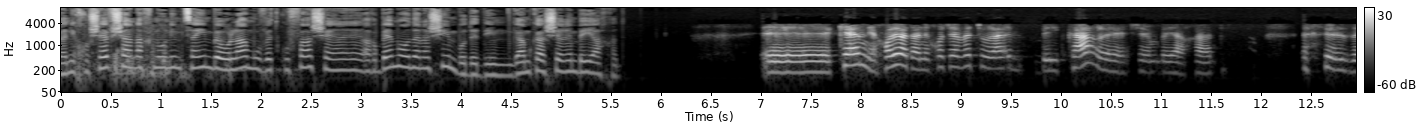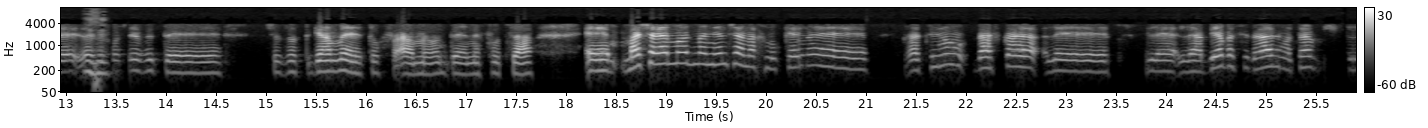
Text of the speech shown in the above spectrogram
ואני חושב שאנחנו נמצאים בעולם ובתקופה שהרבה מאוד אנשים בודדים, גם כאשר הם ביחד. אה, כן, יכול להיות. אני חושבת שאולי בעיקר שהם ביחד. אני חושבת... שזאת גם uh, תופעה מאוד uh, נפוצה. Uh, מה שהיה מאוד מעניין שאנחנו כן רצינו דווקא ל... להביע בסדרה הזאת מצב של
